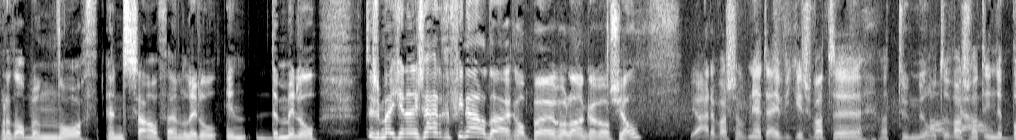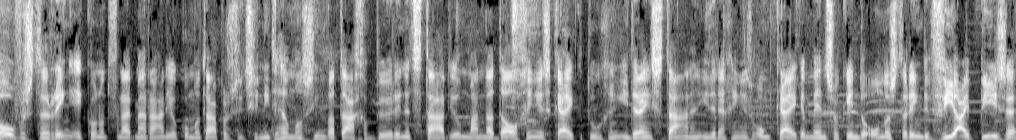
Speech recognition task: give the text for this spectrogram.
Voor het album North and South and Little in the Middle. Het is een beetje een eenzijdige finale daar op uh, Roland Garros, Jan. Ja, er was ook net eventjes wat, uh, wat tumult. Er was wat in de bovenste ring. Ik kon het vanuit mijn radiocommentaarpositie niet helemaal zien wat daar gebeurde in het stadion. Maar Nadal ging eens kijken. Toen ging iedereen staan en iedereen ging eens omkijken. Mensen ook in de onderste ring, de VIP's. Hè.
